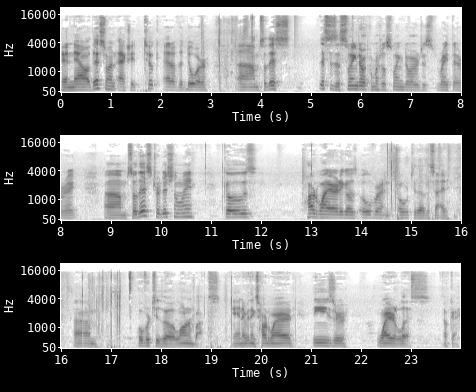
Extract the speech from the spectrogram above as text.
And now this one actually took out of the door. Um, so this this is a swing door, commercial swing door, just right there, right? Um, so this traditionally goes hardwired it goes over and over to the other side um, over to the alarm box. And everything's hardwired. These are wireless. Okay.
